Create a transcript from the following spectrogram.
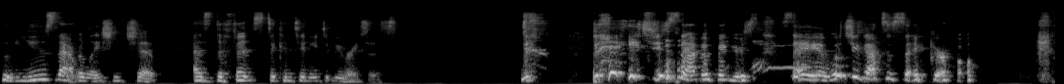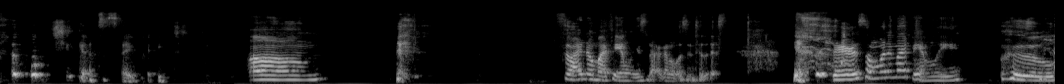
who use that relationship as defense to continue to be racist. Paige, you snapping fingers, saying what you got to say, girl. what you got to say, Paige? Um. So I know my family is not going to listen to this. There's someone in my family who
